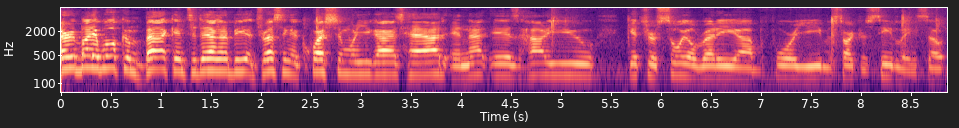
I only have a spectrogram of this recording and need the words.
everybody, welcome back and today I'm going to be addressing a question one of you guys had and that is how do you get your soil ready uh, before you even start your seedlings. So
